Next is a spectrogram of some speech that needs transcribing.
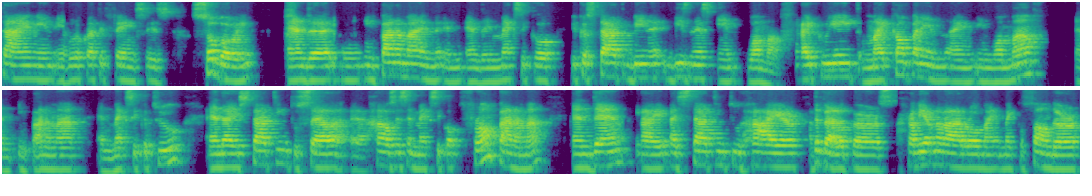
time in, in bureaucratic things is so boring. And uh, in, in, Panama and, and, and in Mexico, you can start being a business in one month. I create my company in, in, in one month and in Panama and Mexico too and I starting to sell uh, houses in Mexico from Panama. And then I, I starting to hire developers, Javier Navarro, my, my co-founder,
